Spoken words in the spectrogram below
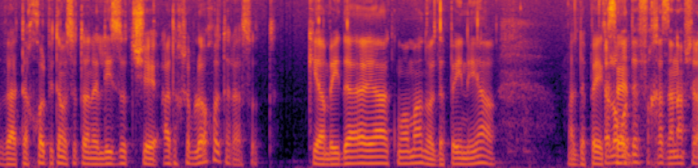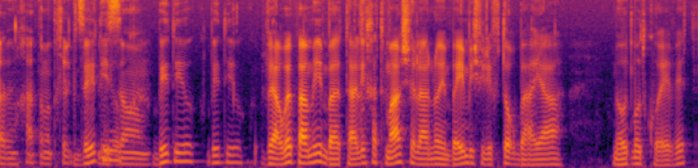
ואתה יכול פתאום לעשות אנליזות שעד עכשיו לא יכולת לעשות. כי המידע היה, כמו אמרנו, על דפי נייר, על דפי אתה אקסל. לא רודף אחרי זנב של אדמך, אתה מתחיל קצת בדיוק, ליזום. בדיוק, בדיוק. והרבה פעמים בתהליך הטמעה שלנו, הם באים בשביל לפתור בעיה מאוד מאוד כואבת,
